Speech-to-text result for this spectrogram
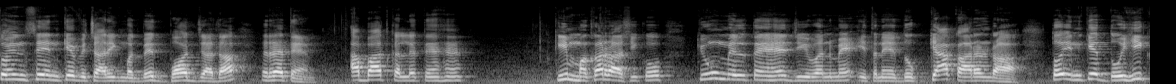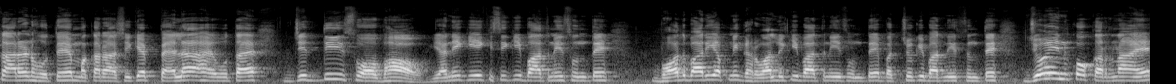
तो इनसे इनके विचारिक मतभेद बहुत ज़्यादा रहते हैं। अब बात कर लेते हैं कि मकर राशि को क्यों मिलते हैं जीवन में इतने दुख? क्या कारण रहा? तो इनके दो ही कारण होते हैं मकर राशि के। पहला है, होता है जिद्दी स्वभाव, यानी कि ये किसी की बात नहीं सुनते, बहुत बारी अपने घर वालों की बात नहीं सुनते, बच्चों की बात नहीं सुनते, जो इनको करना है,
